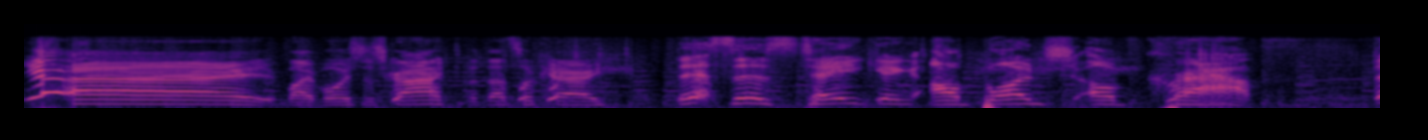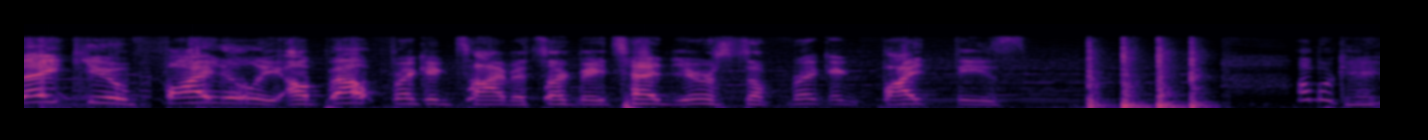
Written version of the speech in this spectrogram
Yay! My voice is cracked, but that's okay. This is taking a bunch of crap. Thank you, finally. About freaking time. It took me 10 years to freaking fight these. I'm okay.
